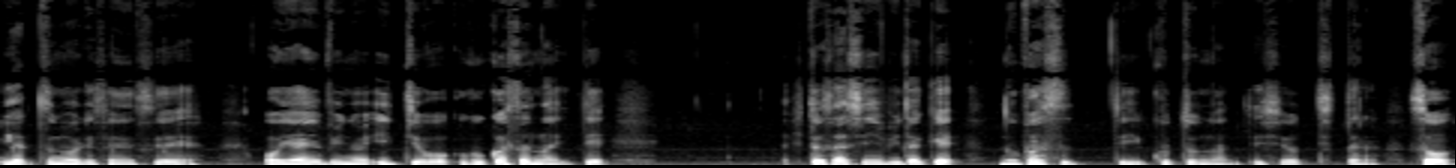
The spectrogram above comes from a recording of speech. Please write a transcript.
いやつまり先生親指の位置を動かさないで人差し指だけ伸ばすっていうことなんでしょって言ったら「そう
